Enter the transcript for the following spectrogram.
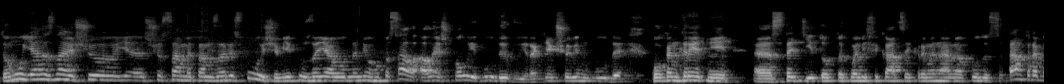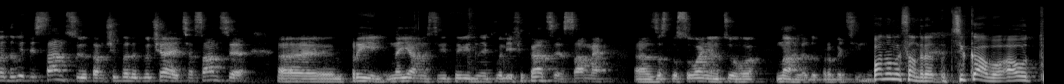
Тому я не знаю, що я- що саме там з арестуючим, яку заяву на нього писали, але ж коли буде вирок, якщо він буде по конкретній е, статті, тобто кваліфікації кримінального кодексу, там треба дивитись санкцію, там чи передбачається санкція е, при наявності відповідної кваліфікації саме е, застосування цього нагляду пробаційного. Пане Олександре, цікаво. А от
